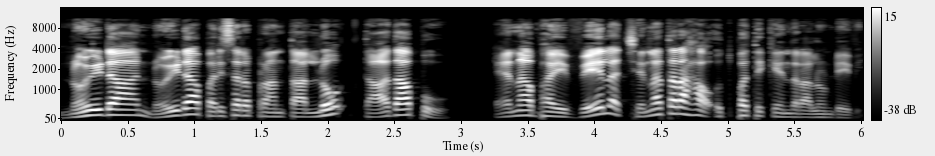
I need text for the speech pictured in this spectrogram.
నోయిడా నోయిడా పరిసర ప్రాంతాల్లో దాదాపు ఎనభై వేల చిన్నతరహా ఉత్పత్తి కేంద్రాలుండేవి.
